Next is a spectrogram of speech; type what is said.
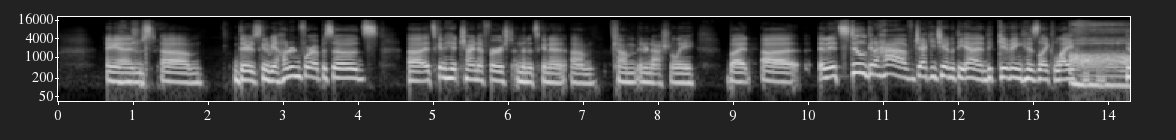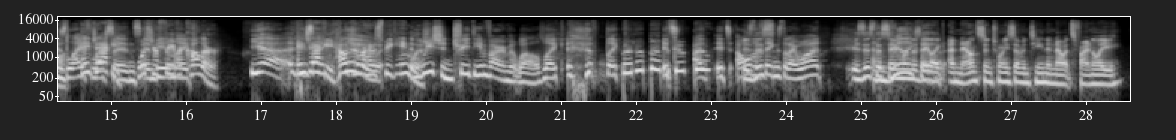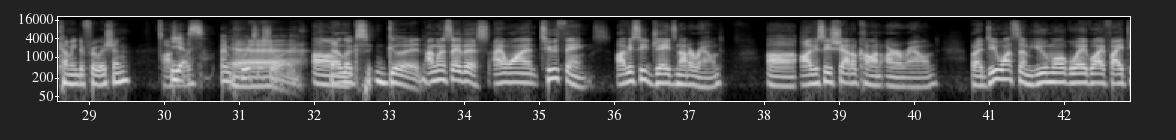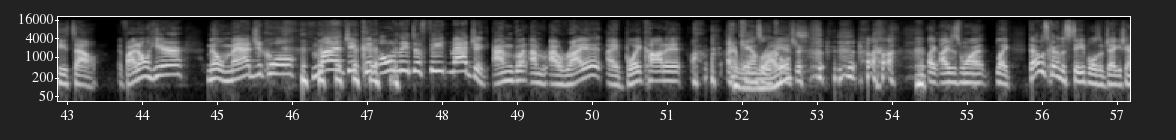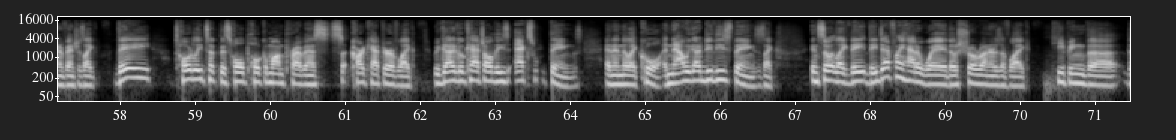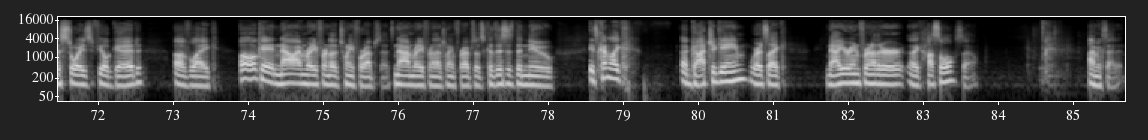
And um there's going to be 104 episodes. Uh it's going to hit China first and then it's going to um come internationally. But uh and it's still going to have Jackie Chan at the end giving his like life his life Hey Jackie, lessons what's and your being favorite like, color? Yeah. Hey, Jackie, how'd you learn how to speak English? We should treat the environment well. Like, like it's I, it's all Is the this- things that I want. Is this the I'm same really one that they like announced in 2017 and now it's finally coming to fruition? Possibly. Yes, I'm pretty sure. Um, that looks good. I'm going to say this. I want two things. Obviously, Jade's not around. Uh, obviously, Shadow Khan aren't around. But I do want some Yumo Gui Gui Fight out. If I don't hear no magical magic could only defeat magic. I'm going. I'm. I riot. I boycott it. I, I cancel riot? the culture. like I just want like that was kind of the staples of Jackie Chan Adventures. Like they totally took this whole Pokemon premise, card captor of like we got to go catch all these X things, and then they're like cool, and now we got to do these things. It's like, and so like they they definitely had a way those showrunners of like keeping the the stories feel good of like oh okay now I'm ready for another 24 episodes now I'm ready for another 24 episodes because this is the new. It's kind of like a gotcha game where it's like now you're in for another like hustle. So I'm excited.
